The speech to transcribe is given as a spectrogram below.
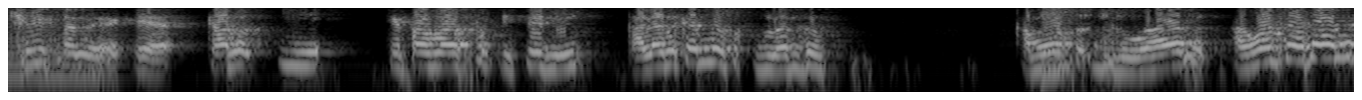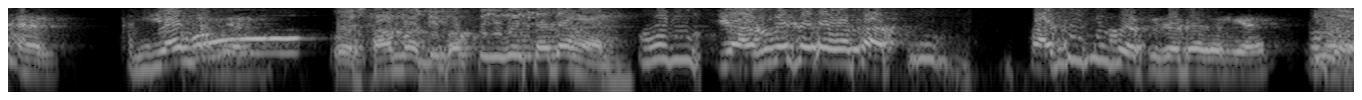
Ceritanya kayak kalau kita masuk di sini, kalian kan masuk duluan tuh. Kamu masuk duluan, aku kan cadangan. Kendiaman kan? Oh, sama Dip, aku juga cadangan. Waduh, ya aku kan cadangan satu. Tadi juga tuh cadangan kan? Iya,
